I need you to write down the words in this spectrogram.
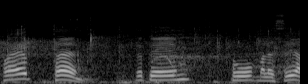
Twelve, ten. The game ทูมาเลเซีย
